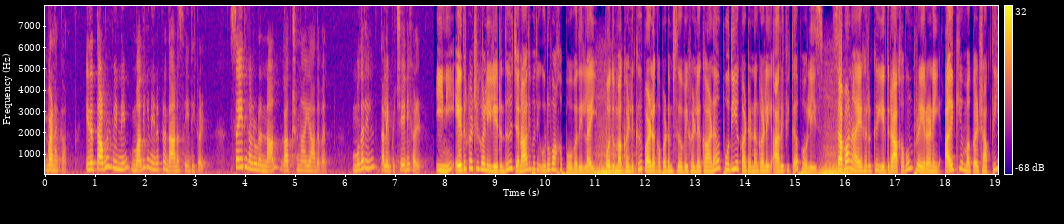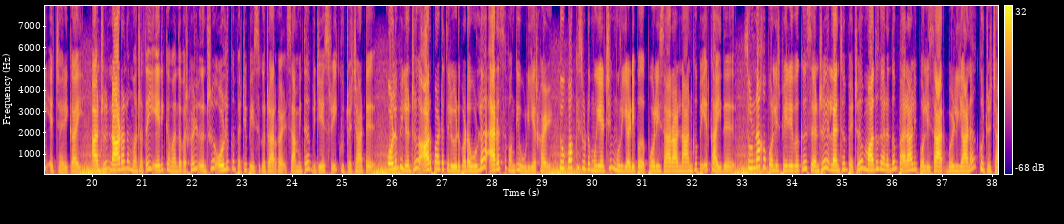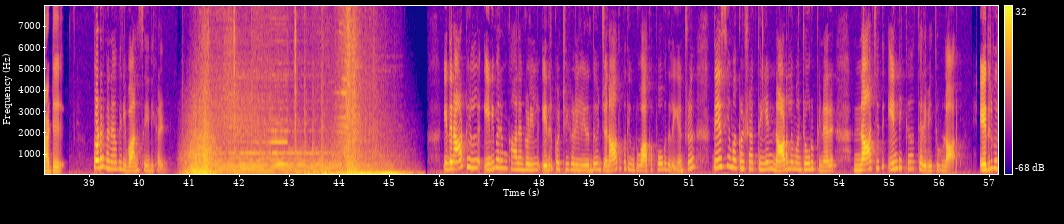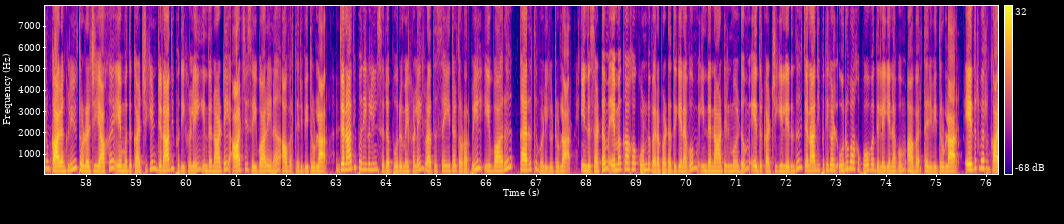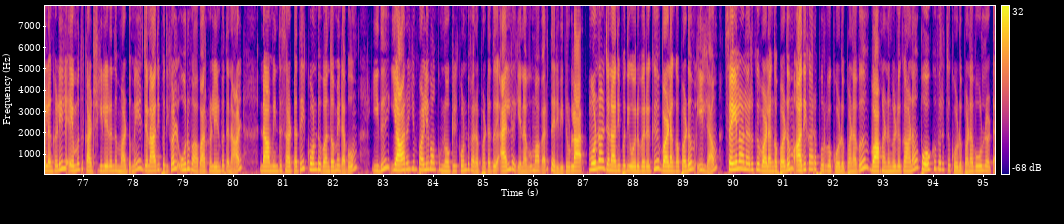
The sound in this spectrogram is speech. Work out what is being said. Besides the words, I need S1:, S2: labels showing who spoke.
S1: வணக்கம். இது தமிழ் விண்ணின் மதிய நேர பிரதான செய்திகள். செய்திகளுடன் நான் லக்ஷனா யாதவன். முதலில் தலைப்புச் செய்திகள்.
S2: இனி எதிர்க்கட்சிகளிலிருந்து ஜனாதிபதி உருவாகப் போவதில்லை. பொதுமக்களுக்கு வழங்கப்படும் சேவைகளுக்கான புதிய கட்டணங்களை அறிவித்த போலீஸ். சபாநாயகருக்கு எதிராகவும் பிரேரணை ஐக்கிய மக்கள் சக்தி எச்சரிக்கை. அன்று நாடாளுமன்றத்தை எரிக்க வந்தவர்கள் இன்று ஒழுக்கம் பற்றி பேசுகின்றார்கள். சமித விஜயஸ்ரீ குற்றச்சாட்டு. கொழும்பில் இன்று ஆர்ப்பாட்டத்தில் ஈடுபட உள்ள அரசு வங்கி ஊழியர்கள். துப்பாக்கி சூட்டு முயற்சி முறியடிப்பு போலீசாரால் நான்கு பேர் கைது. சுன்னாக போலீஸ் பிரிவுக்கு சென்று லஞ்சம் பெற்று மதுகருந்தும் பலாலி போலீசார் வெளியான குற்றச்சாட்டு.
S1: தொடர்பென விரிவான செய்திகள். இந்த நாட்டில் இனிவரும் காலங்களில் எதிர்க்கட்சிகளில் இருந்து ஜனாதிபதி உருவாகப் போவதில்லை என்று தேசிய மக்கள் சக்தியின் நாடாளுமன்ற உறுப்பினர் நாஜித் இந்திக்க தெரிவித்துள்ளார்.
S2: எதிர்வரும் காலங்களில் தொடர்ச்சியாக எமது கட்சியின் ஜனாதிபதிகளே இந்த நாட்டை ஆட்சி செய்வார் என அவர் தெரிவித்துள்ளார். ஜனாதிபதிகளின் சிறப்பு உரிமைகளை ரத்து செய்தல் தொடர்பில் இவ்வாறு கருத்து வெளியிட்டுள்ளார். இந்த சட்டம் எமக்காக கொண்டு வரப்பட்டது எனவும் இந்த நாட்டில் மீண்டும் எதிர்க்கட்சியிலிருந்து ஜனாதிபதிகள் உருவாகப் போவதில்லை எனவும் அவர் தெரிவித்துள்ளார். எதிர்வரும் காலங்களில் எமது கட்சியிலிருந்து மட்டுமே ஜனாதிபதிகள் உருவாவார்கள் என்பதனால் நாம் இந்த சட்டத்தை கொண்டு வந்தோம் எனவும் இது யாரையும் பழிவாங்கும் நோக்கில் கொண்டு வரப்பட்டது அல்ல எனவும் அவர் தெரிவித்துள்ளார். முன்னாள் ஜனாதிபதி ஒருவருக்கு வழங்கப்படும் இல்லம் செயலாளருக்கு வழங்கப்படும் அதிகாரப்பூர்வ கொடுப்பனவு வாகனங்களுக்கான போக்குவரத்து கொடுப்பனவு உள்ளிட்ட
